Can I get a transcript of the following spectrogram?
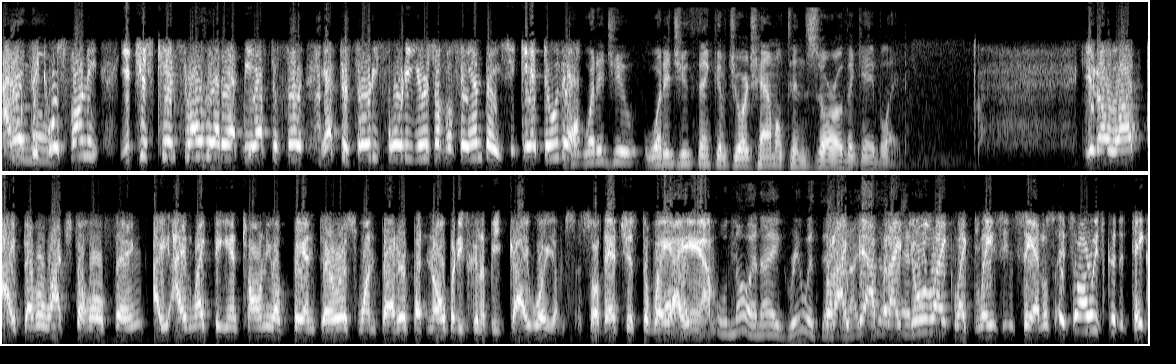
I don't think it was funny. You just can't throw that at me after thir- after 30, 40 years of a fan base. You can't do that. What did you What did you think of George Hamilton's Zorro the Gay Blade? You know what? I've never watched the whole thing. I, I like the Antonio Banderas one better, but nobody's going to beat Guy Williams. So that's just the way oh, I am. Well, no, and I agree with that. But I, yeah, but I do like like Blazing Saddles. It's always good to take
